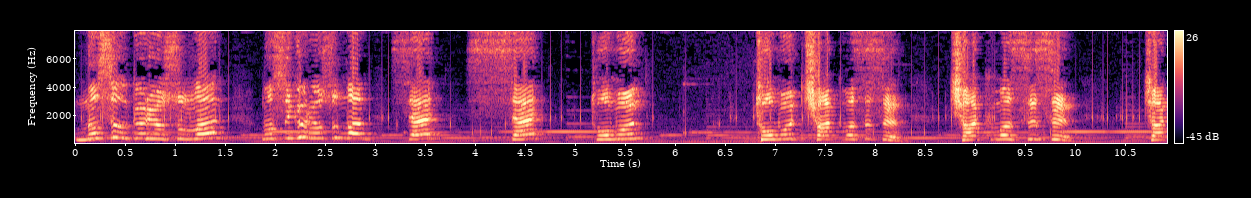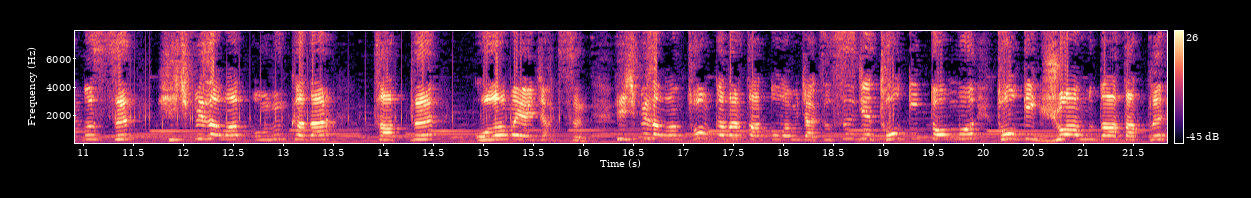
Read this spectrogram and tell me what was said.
Nasıl görüyorsun lan? Nasıl görüyorsun lan? Sen, sen Tom'un Tom'un çakmasısın. Çakmasısın. Çakmasısın. Hiçbir zaman onun kadar tatlı olamayacaksın. Hiçbir zaman Tom kadar tatlı olamayacaksın. Sizce Talking Tom mu, Talking Juan mu daha tatlı?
